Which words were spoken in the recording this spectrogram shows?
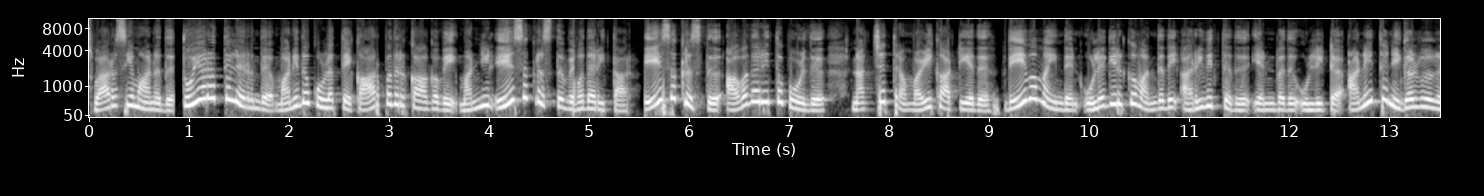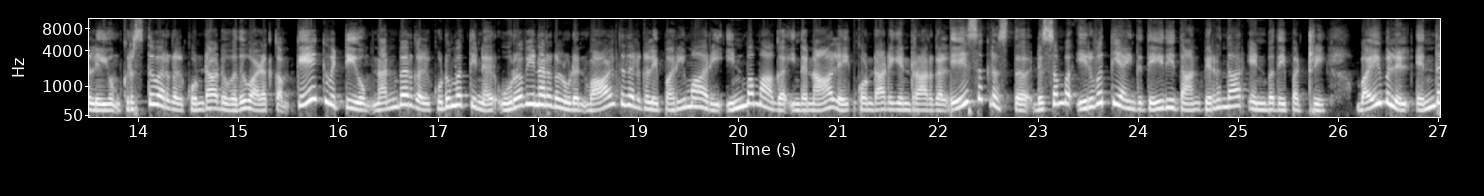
சுவாரஸ்யமானது. துயரத்தில் இருந்து மனித குலத்தை காற்பதற்காகவே மண்ணில் ஏசு கிறிஸ்து அவதரித்தார். ஏசு கிறிஸ்து அவதரித்த பொழுது நட்சத்திரம் வழிகாட்டியது. தேவமைந்தன் உலகிற்கு வந்ததை அறிவித்தது என்பது உள்ளிட்ட அனைத்து நிகழ்வுகளையும் கிறிஸ்தவர்கள் கொண்டாடுவது வழக்கம். கேக் வெட்டியும் நண்பர்கள் குடும்பத்தினர் உறவினர்களுடன் வாழ்த்துதல்களை பரிமாறி இன்பமாக இந்த நாளை கொண்டாடுகின்றார்கள். இயேசு கிறிஸ்து டிசம்பர் இருபத்தி ஐந்து தேதி தான் பிறந்தார் என்பதை பற்றி பைபிளில் எந்த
